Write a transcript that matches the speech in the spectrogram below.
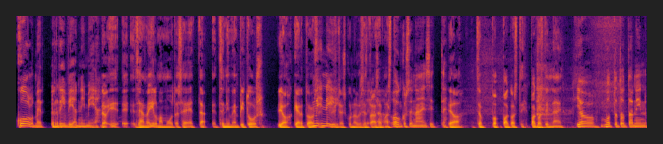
kolme riviä nimiä? No sehän on ilman muuta se, että, että se nimen pituus jo kertoo niin, niin. yhteiskunnallisesta asemasta. Onko se näin sitten? Joo, se on pa- pakosti, pakosti näin. Joo, mutta tota niin,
